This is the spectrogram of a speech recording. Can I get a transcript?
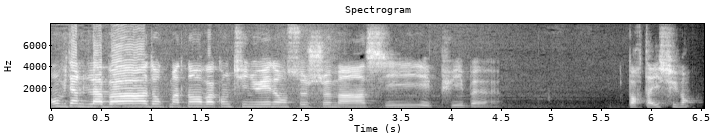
On vient de là-bas, donc maintenant on va continuer dans ce chemin-ci, et puis, ben, portail suivant.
